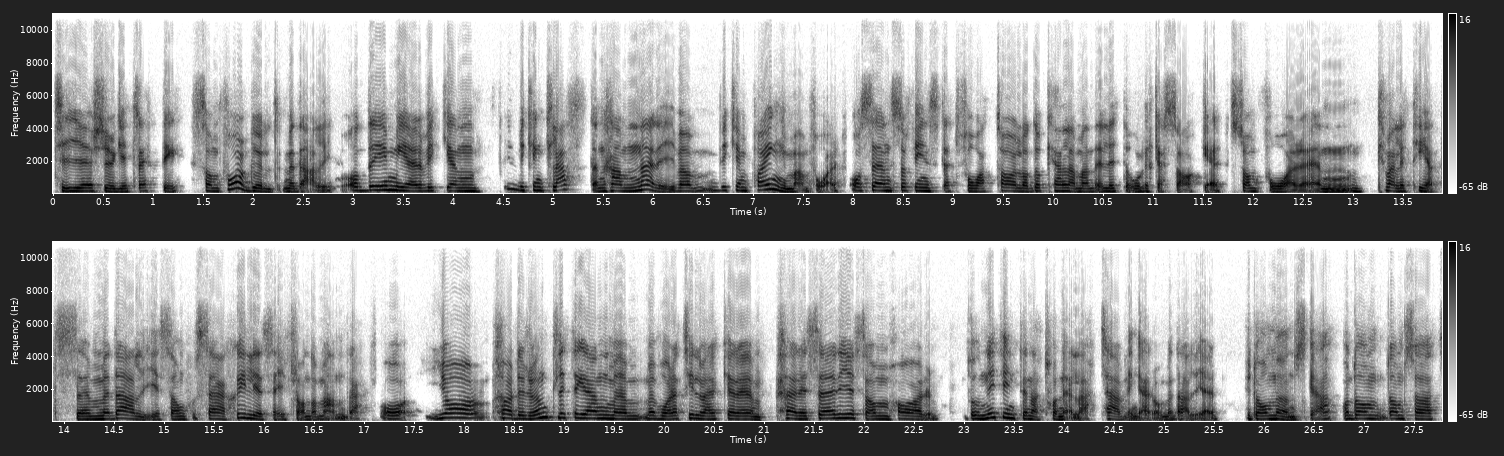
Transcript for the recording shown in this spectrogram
10, 20, 30 som får guldmedalj. Och det är mer vilken vilken klass den hamnar i, vilken poäng man får. Och sen så finns det ett fåtal och då kallar man det lite olika saker som får en kvalitetsmedalj som särskiljer sig från de andra. Och jag hörde runt lite grann med, med våra tillverkare här i Sverige som har vunnit internationella tävlingar och medaljer hur de önskar. Och de, de sa att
